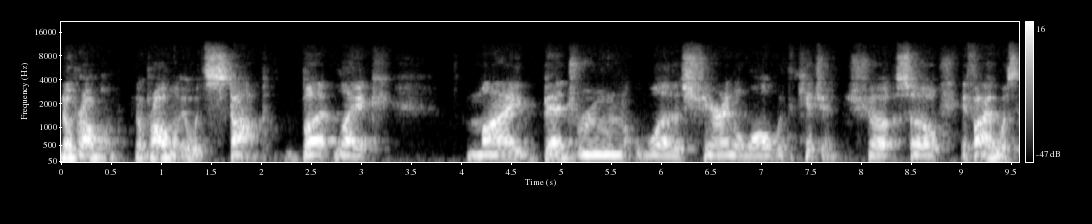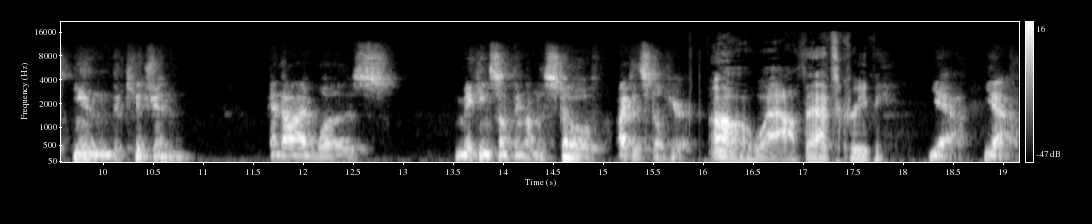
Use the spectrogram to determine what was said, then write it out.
No problem. No problem. It would stop. But like my bedroom was sharing a wall with the kitchen. So, so if I was in the kitchen and I was making something on the stove, I could still hear it. Oh wow, that's creepy. Yeah, yeah.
